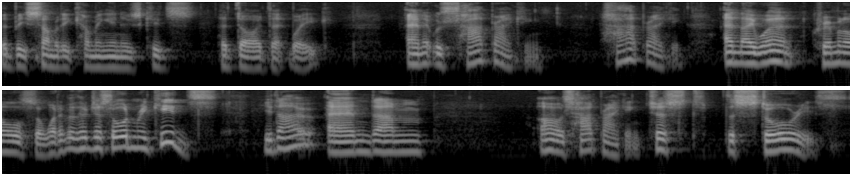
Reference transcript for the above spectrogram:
there'd be somebody coming in whose kids had died that week, and it was heartbreaking, heartbreaking, and they weren't criminals or whatever; they're just ordinary kids, you know, and. Um, Oh, it was heartbreaking. Just the stories,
